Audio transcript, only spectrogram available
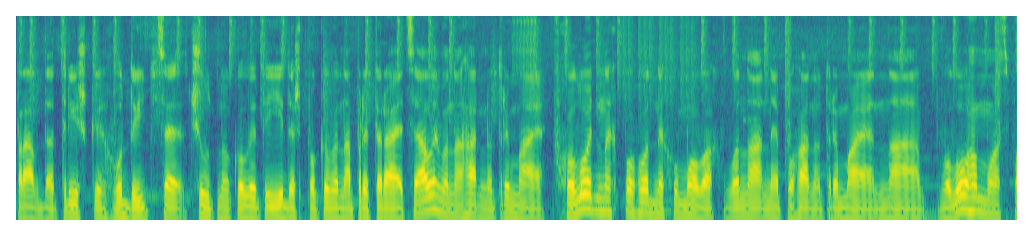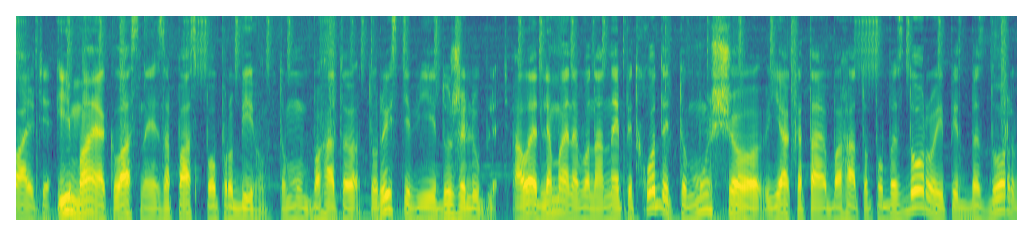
правда трішки гудить. Це чутно, коли ти їдеш, поки вона притирається, але вона гарно тримає в холодних погодних умовах. Вона непогано тримає на вологому асфальті і має класний запас по пробігу. Тому багато туристів її дуже люблять. Але для мене вона не підходить, тому що я катаю багато по бездору, і під бездор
